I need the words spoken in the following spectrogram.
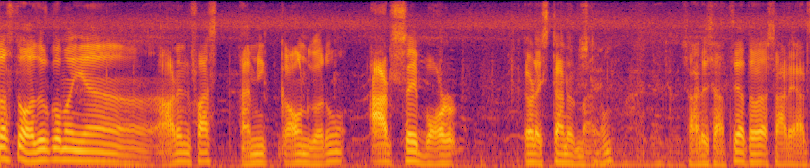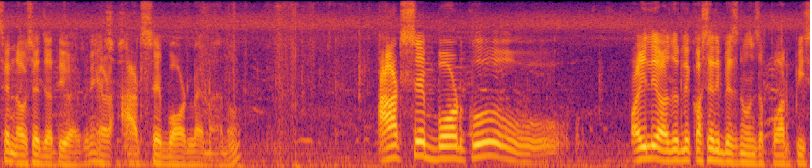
जस्तो हजुरकोमा यहाँ हार्ड एन्ड फास्ट हामी काउन्ट गरौँ आठ सय बर्ड एउटा स्ट्यान्डर्ड मानौँ साढे सात सय अथवा साढे आठ सय नौ सय जति भए पनि एउटा आठ सय बर्डलाई मानौँ आठ सय बर्डको अहिले हजुरले कसरी बेच्नुहुन्छ पर पिस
